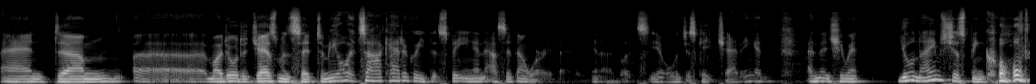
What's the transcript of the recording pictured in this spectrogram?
And um, uh, my daughter Jasmine said to me, "Oh, it's our category that's being." And I said, "Don't worry about it. You know, let's you know we'll just keep chatting." And and then she went, "Your name's just been called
